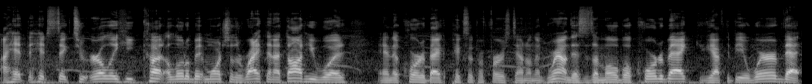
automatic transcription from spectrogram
I hit the hit stick too early. He cut a little bit more to the right than I thought he would, and the quarterback picks up a first down on the ground. This is a mobile quarterback. You have to be aware of that.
